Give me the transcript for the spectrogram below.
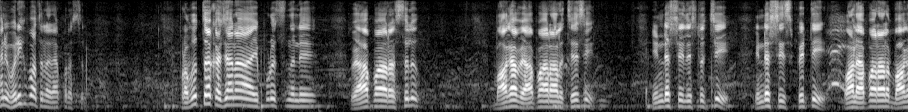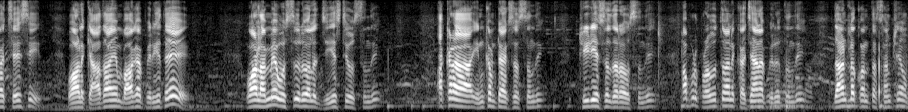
అని వణికిపోతున్నారు వ్యాపారస్తులు. ప్రభుత్వ ఖజానా ఎప్పుడు వస్తుందండి వ్యాపారస్తులు బాగా వ్యాపారాలు చేసి ఇండస్ట్రియలిస్ట్ వచ్చి ఇండస్ట్రీస్ పెట్టి వాళ్ళ వ్యాపారాలు బాగా చేసి వాళ్ళకి ఆదాయం బాగా పెరిగితే వాళ్ళు అమ్మే వస్తువుల వల్ల జిఎస్టీ వస్తుంది. అక్కడ ఇన్కమ్ ట్యాక్స్ వస్తుంది. టీడీఎస్ల ద్వారా వస్తుంది. అప్పుడు ప్రభుత్వానికి ఖజానా పెరుగుతుంది. దాంట్లో కొంత సంక్షేమం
